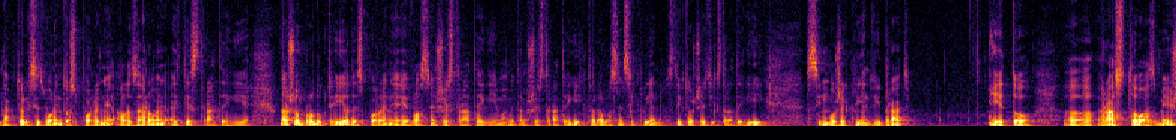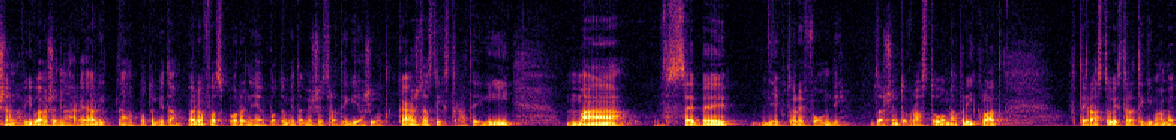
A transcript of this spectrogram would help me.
na ktorý si zvolím to sporenie, ale zároveň aj tie stratégie. V našom produkte IAD sporenie je vlastne 6 stratégií. Máme tam 6 stratégií, ktoré vlastne si klient z týchto 6 stratégií si môže klient vybrať. Je to uh, rastová, zmiešaná, vyvážená, realitná, potom je tam sporenie, potom je tam ešte stratégia život. Každá z tých stratégií má v sebe niektoré fondy. Začnem to v rastovom napríklad. V tej rastovej stratégii máme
